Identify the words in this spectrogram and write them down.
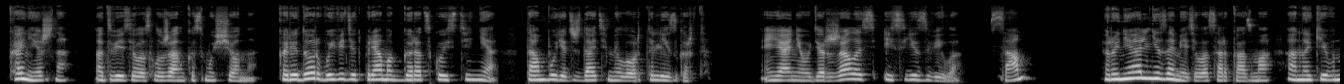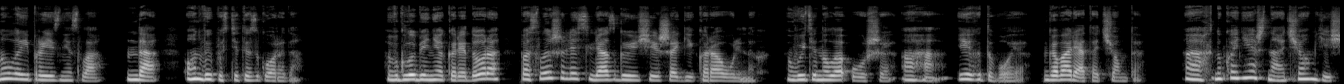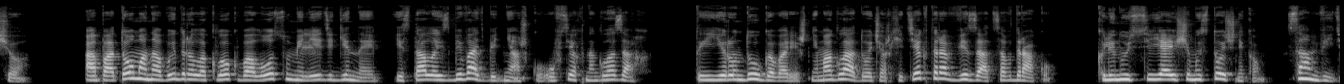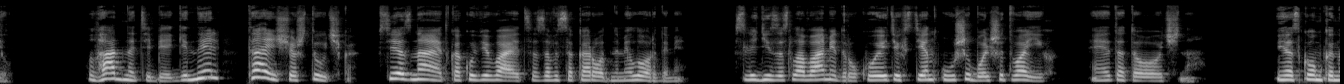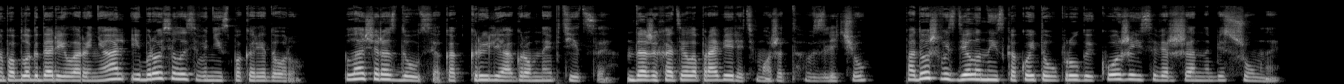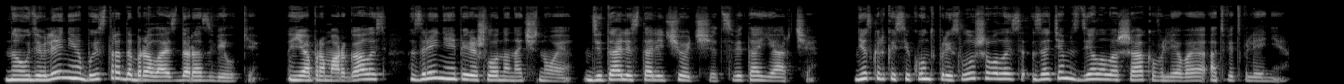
«Конечно», – ответила служанка смущенно. «Коридор выведет прямо к городской стене. Там будет ждать милорд Лисгард». Я не удержалась и съязвила. «Сам?» Раниаль не заметила сарказма. Она кивнула и произнесла. «Да, он выпустит из города». В глубине коридора послышались лязгающие шаги караульных. Вытянула уши. Ага, их двое. Говорят о чем-то. Ах, ну конечно, о чем еще? А потом она выдрала клок волос у миледи Генель и стала избивать бедняжку у всех на глазах. Ты ерунду говоришь, не могла дочь архитектора ввязаться в драку. Клянусь сияющим источником, сам видел. Ладно тебе, Генель, та еще штучка. Все знают, как увивается за высокородными лордами. Следи за словами, друг, у этих стен уши больше твоих. Это точно. Я скомканно поблагодарила Рениаль и бросилась вниз по коридору. Плащ раздулся, как крылья огромной птицы. Даже хотела проверить, может, взлечу. Подошвы сделаны из какой-то упругой кожи и совершенно бесшумны. На удивление быстро добралась до развилки. Я проморгалась, зрение перешло на ночное. Детали стали четче, цвета ярче. Несколько секунд прислушивалась, затем сделала шаг в левое ответвление.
